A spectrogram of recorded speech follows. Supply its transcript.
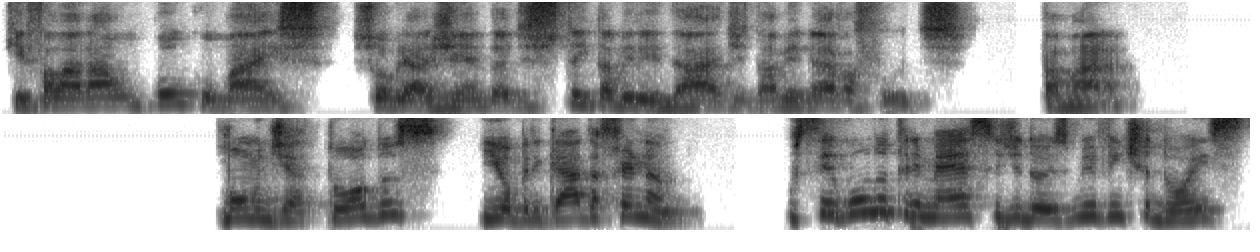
que falará um pouco mais sobre a agenda de sustentabilidade da Minerva Foods. Tamara. Bom dia a todos e obrigada, Fernando. O segundo trimestre de 2022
